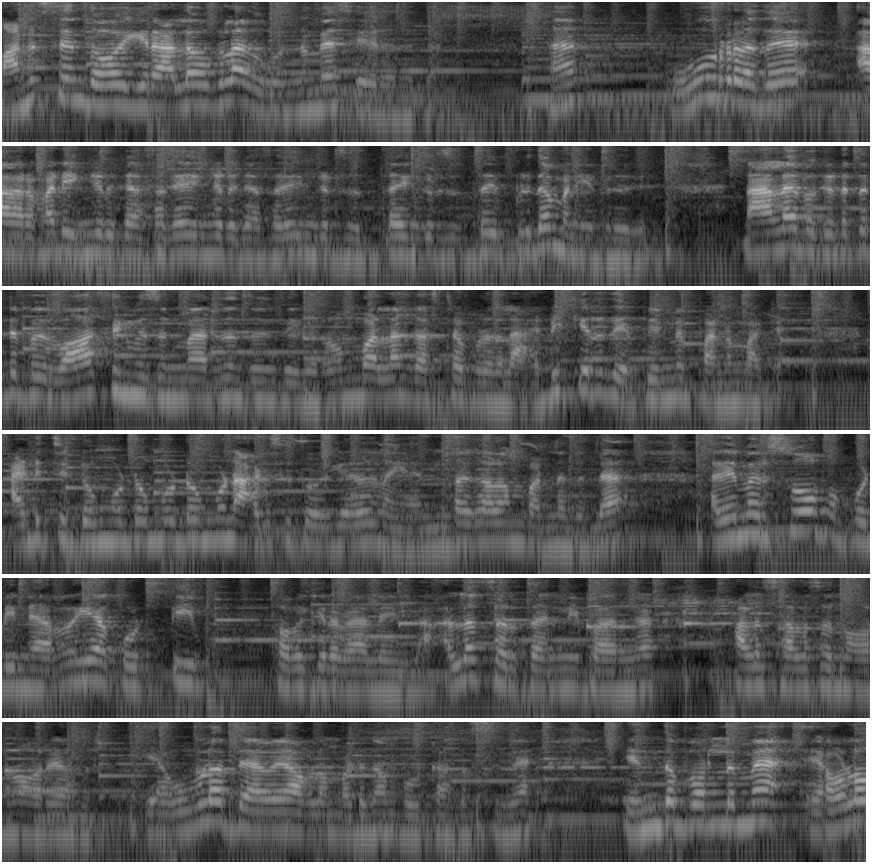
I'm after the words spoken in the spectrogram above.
மனுஷன் துவைக்கிற அளவுக்குலாம் அது ஒன்றுமே செய்கிறதில்ல ஆ? ஊறுறது அவரை மாதிரி இங்கிட்டு இங்கே இங்கிட்டு கசக இங்கிட்டு சுத்த இங்கிட்டு சுத்த இப்படி தான் பண்ணிகிட்டு இருக்கு. நான்லாம் இப்போ கிட்டத்தட்ட இப்போ வாஷிங் மிஷின் மாதிரி தான் துணி துவைக்கிறேன் ரொம்பலாம் கஷ்டப்படுறதில்ல. அடிக்கிறது எப்பயுமே பண்ண மாட்டேன். அடித்து டொம்மு டொம்மு டொம்முன்னு அடித்து துவைக்கிறது நான் எந்த காலம் பண்ணதில்லை. அதே மாதிரி சோப்பு பொடி நிறையா கொட்டி துவைக்கிற வேலை இல்லை. அலசர் தண்ணி பாருங்கள் அலசு அலசன்னு வரணும் ஒரே வந்துட்டு எவ்வளோ தேவையோ அவ்வளோ மட்டும் தான் போட்டு அலசுவேன். எந்த பொருளுமே எவ்வளோ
